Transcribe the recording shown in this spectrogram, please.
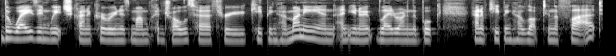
the ways in which kind of Karuna's mum controls her through keeping her money and, and, you know, later on in the book, kind of keeping her locked in the flat.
